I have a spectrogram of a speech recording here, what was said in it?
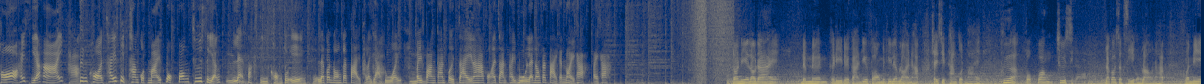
ทอให้เสียหายค่ะจึงขอใช้สิทธิ์ทางกฎหมายปกป้องชื่อเสียงอืมและศักดิ์ศรีของตัวเองโอ้แล้วก็น้องกระต่ายภรรยาค่ะด้วยอืมไปฟังการเปิดใจนะคะของอาจารย์ไพบูลย์และน้องกระต่ายกันหน่อยค่ะ ไปค่ะ ตอนนี้เราได้ ดำเนินคดีโดยการยื่นฟ้องเป็นที่เรียบร้อยนะครับ ใช้สิทธิทางกฎหมาย เพื่อปกป้องชื่อเสียงแล้วก็ศักดิ์ศรีของเรานะครับ วันนี้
